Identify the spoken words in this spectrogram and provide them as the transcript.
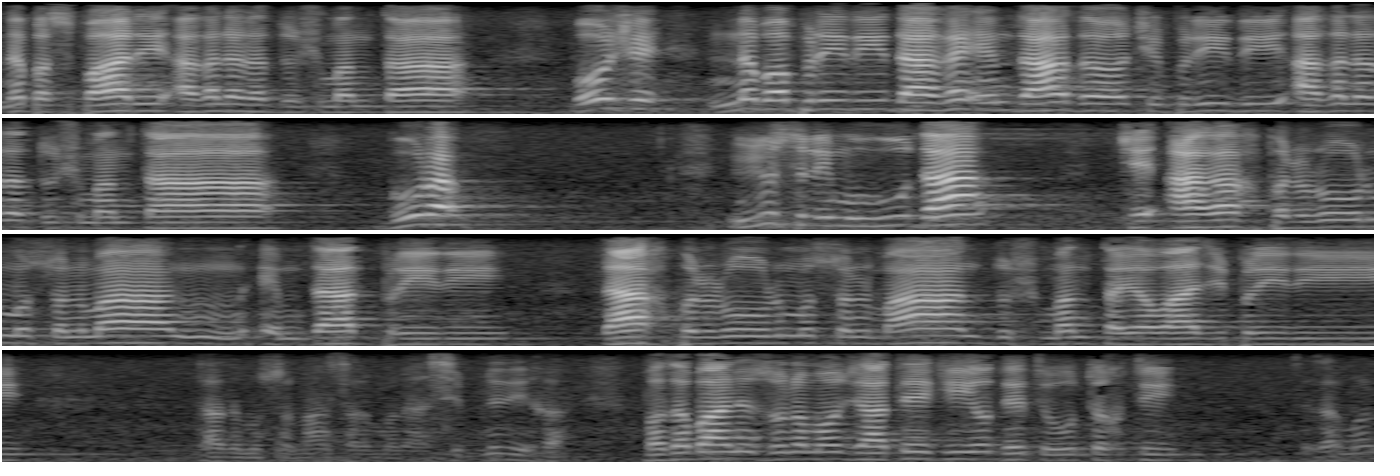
نه به سپاري هغه لره دشمن ته پوه شئ نه به پرېږدي د هغه امداد چې پرېږدي هغه لره دشمن ته ګوره یسلمه دا چې هغه خپل رور مسلمان امداد پرېږدي دا خپل رور مسلمان دشمن ته یوازې پرېږدي دا د مسلمان سره مناسب نه دی ښه په زبان ظلم او جاته کې یو دته او تختی زموږ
